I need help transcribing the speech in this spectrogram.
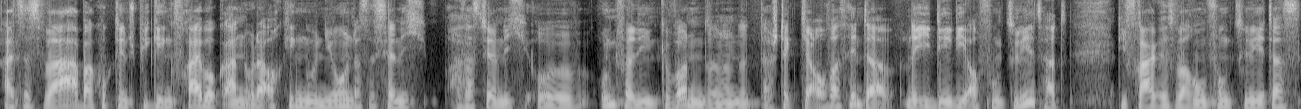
als es war, aber guck den Spiel gegen Freiburg an oder auch gegen Union, das ist ja nicht, das hast du ja nicht uh, unverdient gewonnen, sondern da steckt ja auch was hinter, eine Idee, die auch funktioniert hat. Die Frage ist, warum funktioniert das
